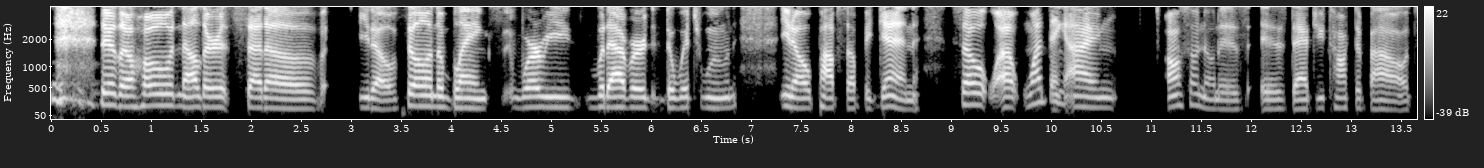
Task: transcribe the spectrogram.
there's a whole nother set of you know, fill in the blanks, worry, whatever, the witch wound, you know, pops up again. So, uh, one thing I also noticed is that you talked about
